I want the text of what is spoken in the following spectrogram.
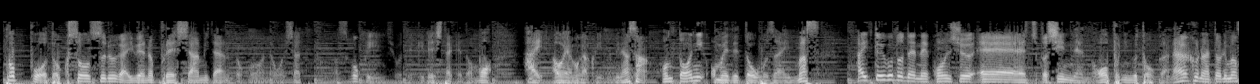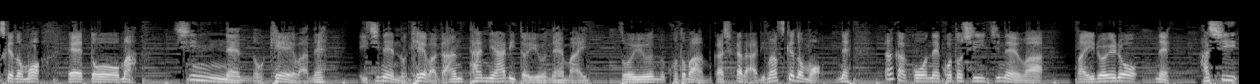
トップを独走するがゆえのプレッシャーみたいなところをね、おっしゃってたのがすごく印象的でしたけども、はい、青山学院の皆さん、本当におめでとうございます。はい、ということでね、今週、えー、ちょっと新年のオープニングトークが長くなっておりますけども、えっ、ー、と、まあ、新年の計はね、一年の計は元旦にありというね、まあ、そういう言葉は昔からありますけども、ね、なんかこうね、今年一年は、まあいろいろね、走、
